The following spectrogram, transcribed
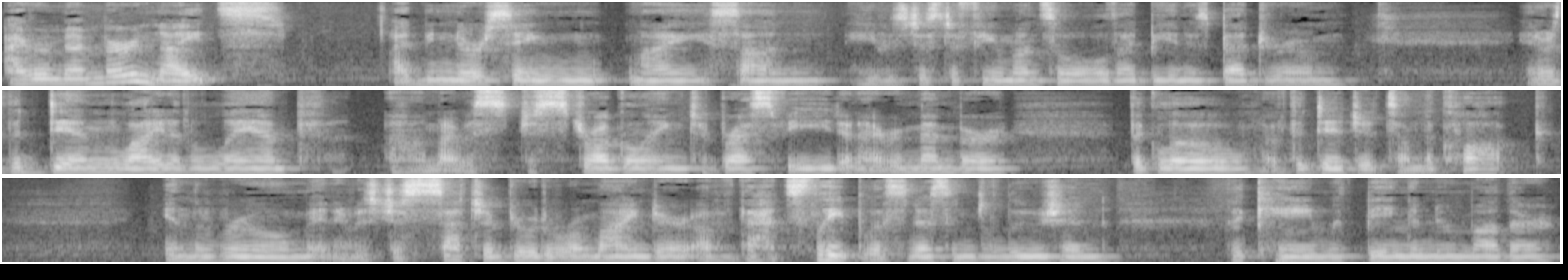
I remember nights I'd be nursing my son. He was just a few months old. I'd be in his bedroom, and it was the dim light of the lamp. Um, I was just struggling to breastfeed, and I remember the glow of the digits on the clock in the room, and it was just such a brutal reminder of that sleeplessness and delusion that came with being a new mother.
